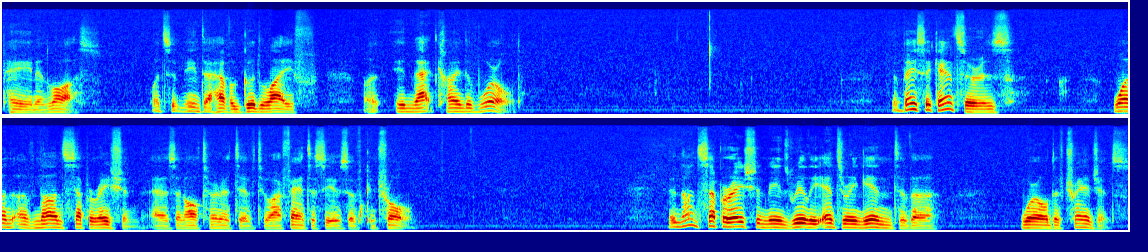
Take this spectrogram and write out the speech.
pain and loss. What's it mean to have a good life uh, in that kind of world? The basic answer is one of non separation as an alternative to our fantasies of control. And non-separation means really entering into the world of transience.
